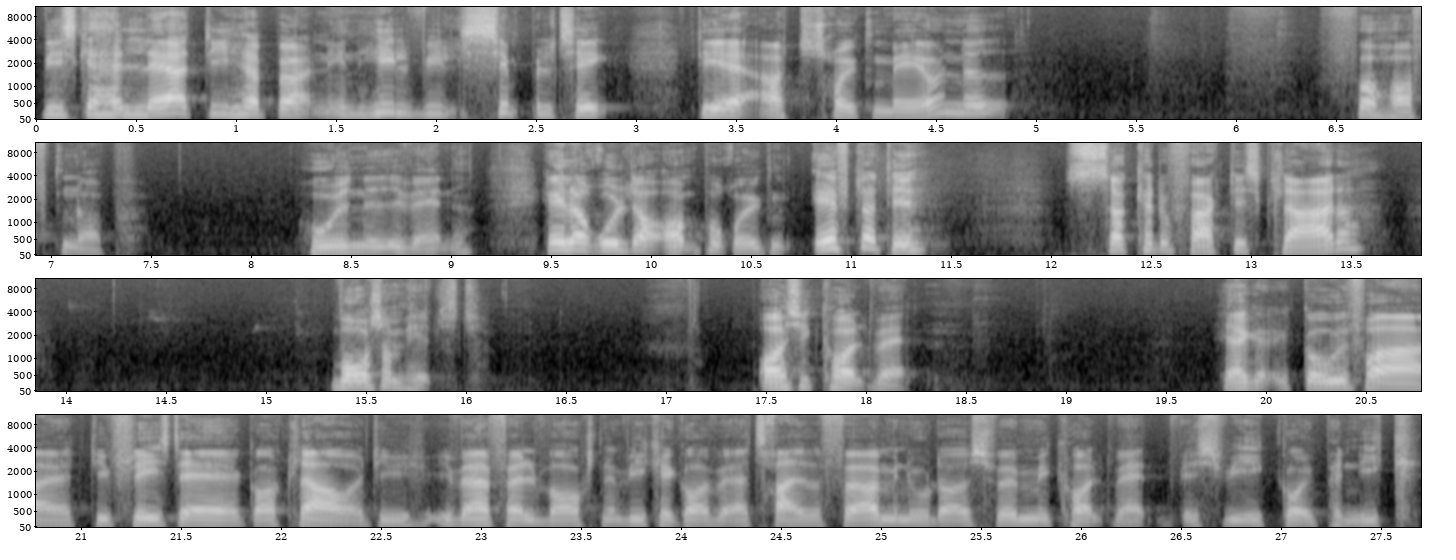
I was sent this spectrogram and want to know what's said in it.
Vi skal have lært de her børn en helt vildt simpel ting. Det er at trykke maven ned, få hoften op, hovedet ned i vandet, eller rulle dig om på ryggen. Efter det, så kan du faktisk klare dig hvor som helst. Også i koldt vand. Jeg går ud fra, at de fleste af jer er godt klar over, at de, i hvert fald voksne, vi kan godt være 30-40 minutter og svømme i koldt vand, hvis vi ikke går i panik.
